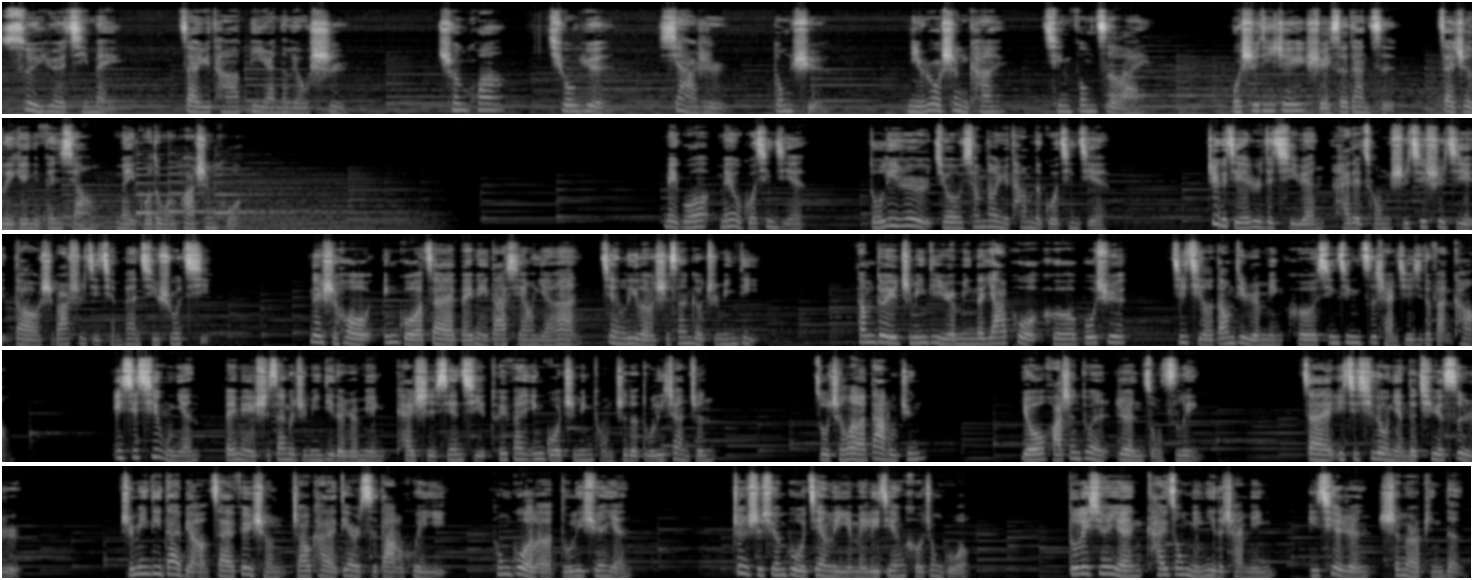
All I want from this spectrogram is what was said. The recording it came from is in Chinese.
岁月极美，在于它必然的流逝。春花、秋月、夏日、冬雪，你若盛开，清风自来。我是 DJ 水色淡子，在这里给你分享美国的文化生活。美国没有国庆节，独立日就相当于他们的国庆节。这个节日的起源还得从17世纪到18世纪前半期说起。那时候，英国在北美大西洋沿岸建立了十三个殖民地，他们对殖民地人民的压迫和剥削，激起了当地人民和新兴资产阶级的反抗。1775年，北美十三个殖民地的人民开始掀起推翻英国殖民统治的独立战争，组成了大陆军，由华盛顿任总司令。在一七七六年的七月四日，殖民地代表在费城召开了第二次大陆会议，通过了独立宣言，正式宣布建立美利坚合众国。独立宣言开宗明义的阐明，一切人生而平等，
